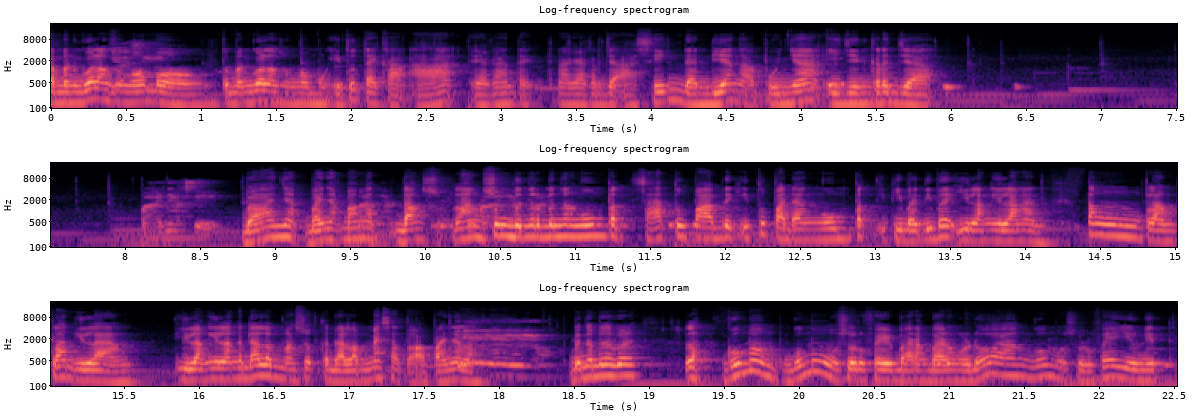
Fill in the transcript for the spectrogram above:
Temen gue langsung ngomong, temen gue langsung ngomong itu TKA, ya kan, te- tenaga kerja asing dan dia nggak punya izin kerja. banyak sih Banyak, banyak banget. Langsung, langsung bener-bener ngumpet. Satu pabrik itu pada ngumpet, tiba-tiba hilang-hilangan. Teng, pelan-pelan hilang. Hilang-hilang ke dalam, masuk ke dalam mes atau apanya lah. Iya, Bener-bener gue, lah gue mau, gue mau survei barang-barang lu doang. Gue mau survei unit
